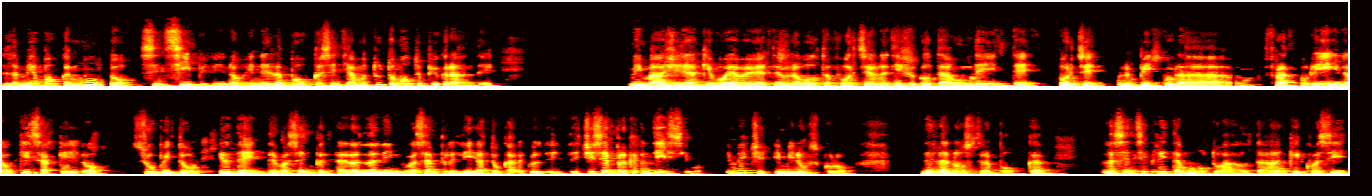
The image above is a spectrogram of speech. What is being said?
La mia bocca è molto sensibile, no? E nella bocca sentiamo tutto molto più grande. Mi immagino anche voi avete una volta forse una difficoltà un dente, forse una piccola fratturina o chissà che, no? Subito il dente va sempre, eh, la lingua va sempre lì a toccare quel dente e ci sembra grandissimo, invece è minuscolo. Nella nostra bocca la sensibilità è molto alta, anche quasi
